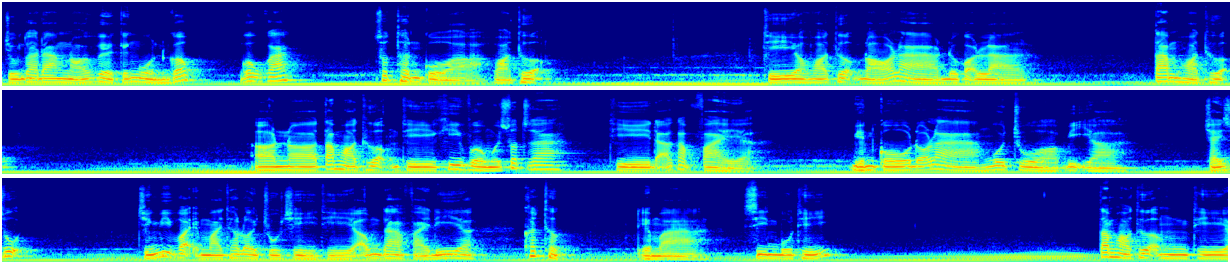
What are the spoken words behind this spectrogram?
chúng ta đang nói về cái nguồn gốc gốc gác xuất thân của à, hòa thượng thì hòa thượng đó là được gọi là Tam Hòa Thượng. À, Tam Hòa Thượng thì khi vừa mới xuất ra Thì đã gặp phải à, biến cố đó là ngôi chùa bị à, cháy rụi. Chính vì vậy mà theo lời chủ trì thì ông ta phải đi à, khất thực để mà xin bố thí. Tam Hòa Thượng thì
